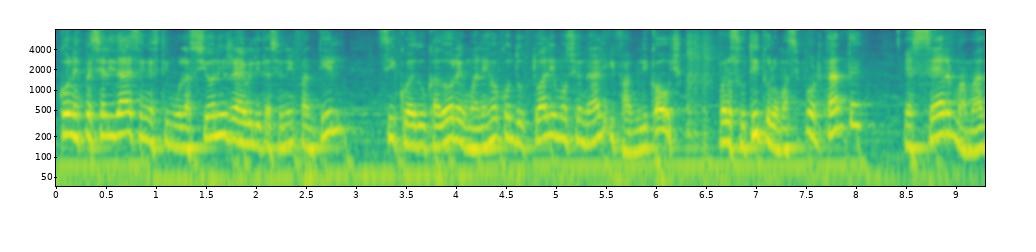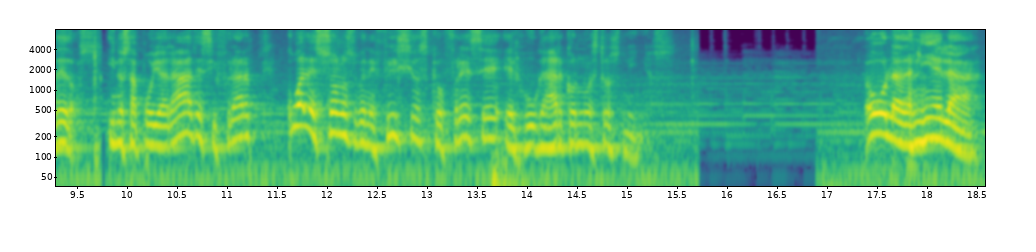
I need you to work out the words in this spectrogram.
con especialidades en estimulación y rehabilitación infantil, psicoeducadora en manejo conductual y emocional y family coach. Pero su título más importante es ser mamá de dos y nos apoyará a descifrar cuáles son los beneficios que ofrece el jugar con nuestros niños. Hola Daniela,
